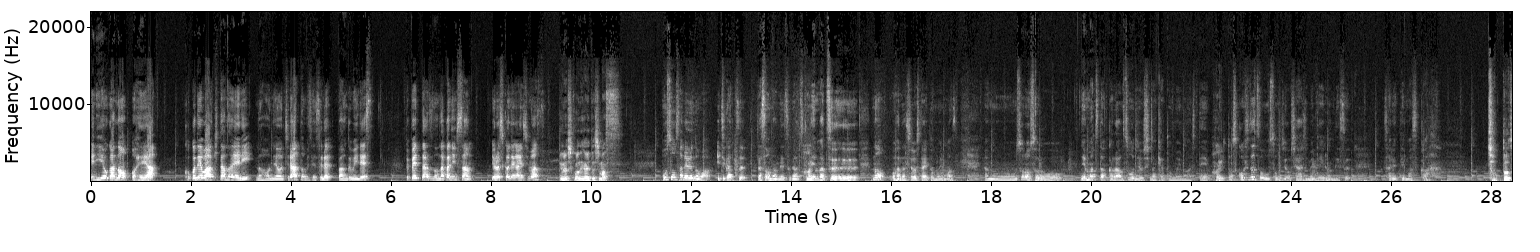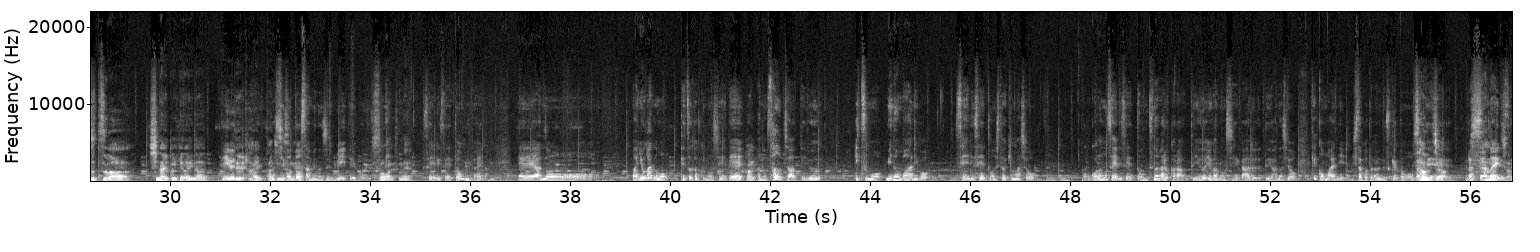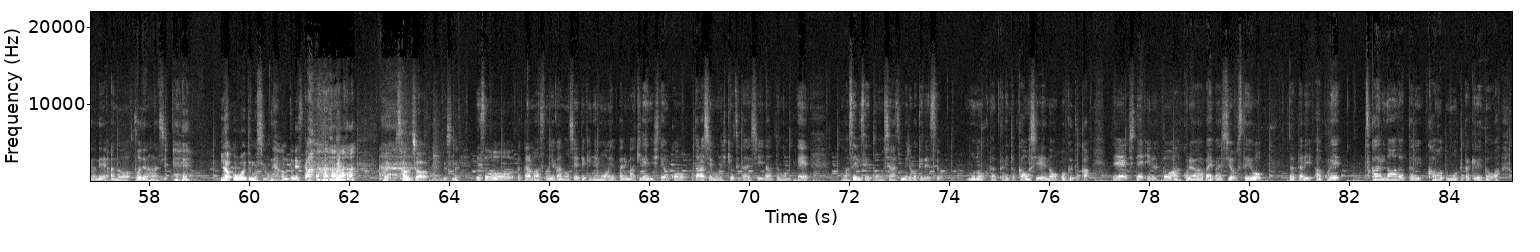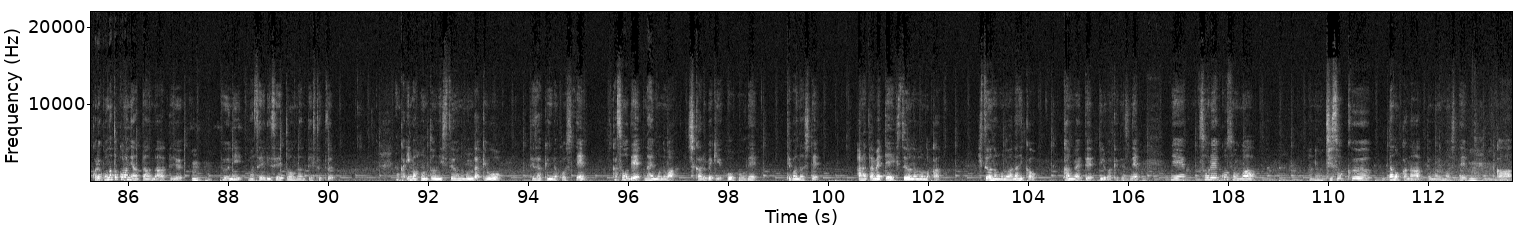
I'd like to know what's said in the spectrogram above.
エリヨガのお部屋。ここでは北のエリの本音をちらっとお見せする番組です。ペペッターズの中西さんよろしくお願いします。よろしくお願いいたします。放送されるのは1月だそうなんですがちょっと年末のお話をしたいと思います、あのーそろそろ年末だからお掃除をしなきゃと思いましてはい。と少しずつ大掃除をし始めているんです、されてますか？ちょっとずつはしないといけないなっていうはい感じですね。仕事納めの準備っていう方ですかそうねですね。整理整頓みたいな、うんうんであのーまあヨガの哲学の教えで、はい。あのサウチャーっていういつも身の回りを整理整頓しておきましょう。うんうん。心の整理整頓につながるからっていうヨガの教えがあるっていう話を結構前にしたことがあるんですけれども覚えてらっしゃらないですよね。あの掃除の話いや覚えてますよ。本当ですか？はい。サウチャーですね。でそうだからまあそのヨガの教え的にもやっぱりまあ綺麗にしておこう。新しいものを引き寄せたいしなって思って、まあ、整理整頓をし始めるわけですよ。物置だったりとか教えの奥とか。でしているとあこれは売買しよう捨てよう。だったりあこれ使えるなだったり買おうと思ってたけれどあこれこんなところにあったんだっていううんうに、まあ、整理整頓なんてしつつなんか今本当に必要なものだけを手先に残してかそうでないものはしかるべき方法で手放して改めて必要なものか必要なものは何かを考えているわけですね。でそれこそはあの知足なのかなって思いまして。うん。なんか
